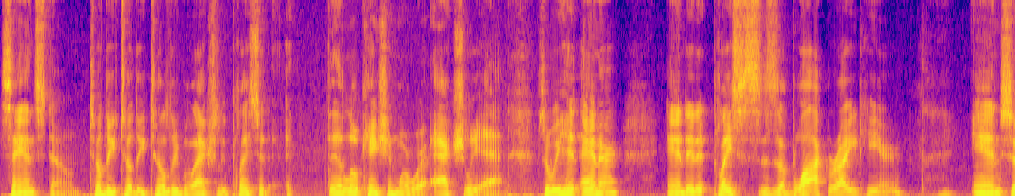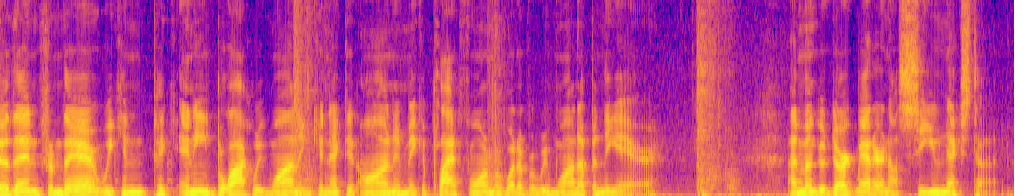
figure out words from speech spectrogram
sandstone. Tilde tilde tilde will actually place it at the location where we're actually at. So we hit enter, and it, places a block right here. And so then from there, we can pick any block we want and connect it on and make a platform or whatever we want up in the air. I'm Mungo Dark Matter, and I'll see you next time.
